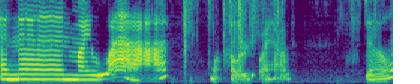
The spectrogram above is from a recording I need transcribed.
And then my last, what color do I have still,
